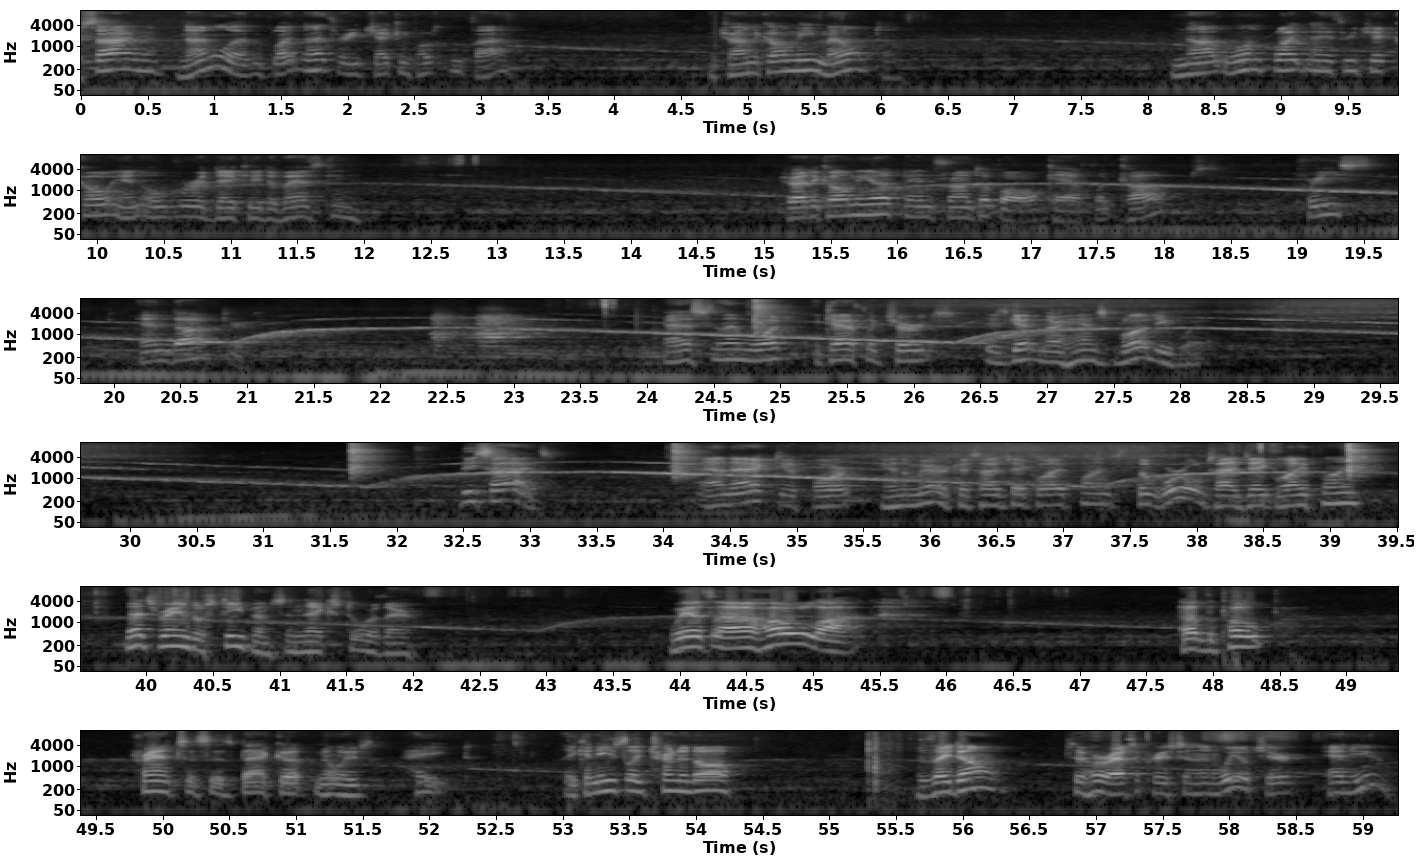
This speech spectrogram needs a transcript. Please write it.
Siren, 911, flight 93, checking posting 5. They're trying to call me Melton. Not one flight 93 check call in over a decade of asking. Tried to call me up in front of all Catholic cops, priests, and doctors. Asked them what the Catholic Church is getting their hands bloody with. Besides, an active part in America's hijack lifelines, the world's hijack lifelines, that's Randall Stevenson next door there. With a whole lot of the Pope Francis's backup noise hate. They can easily turn it off. If they don't, to harass a Christian in a wheelchair and you.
